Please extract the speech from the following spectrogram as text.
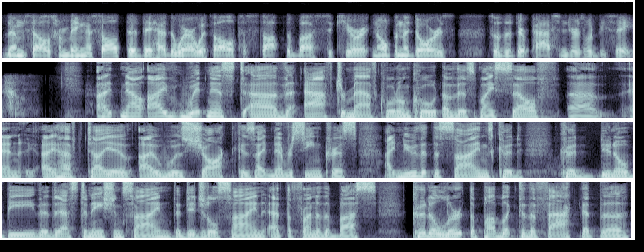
themselves from being assaulted, they had the wherewithal to stop the bus, secure it, and open the doors so that their passengers would be safe. Now, I've witnessed uh, the aftermath, quote unquote, of this myself. Uh, and I have to tell you, I was shocked because I'd never seen Chris. I knew that the signs could, could, you know, be the destination sign, the digital sign at the front of the bus could alert the public to the fact that the,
